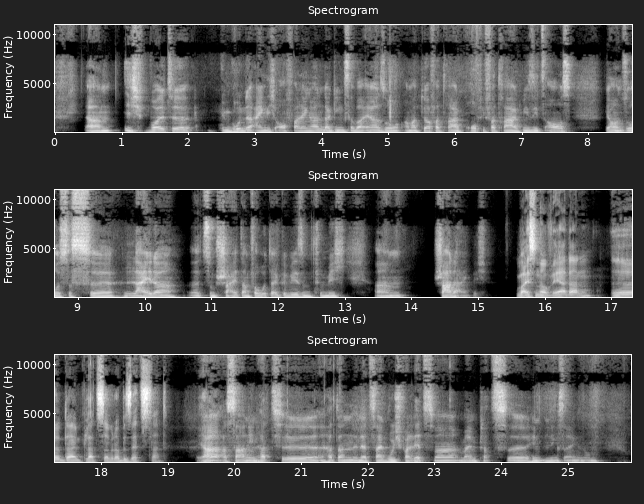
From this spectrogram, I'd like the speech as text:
Ähm, ich wollte im Grunde eigentlich auch verlängern. Da ging es aber eher so Amateurvertrag, Profivertrag, wie sieht's aus? Ja, und so ist es äh, leider äh, zum Scheitern verurteilt gewesen für mich. Ähm, schade eigentlich. Weißt du noch, wer dann äh, deinen Platz da wieder besetzt hat? Ja, Asanin hat, äh, hat dann in der Zeit, wo ich verletzt war, meinen Platz äh, hinten links eingenommen.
